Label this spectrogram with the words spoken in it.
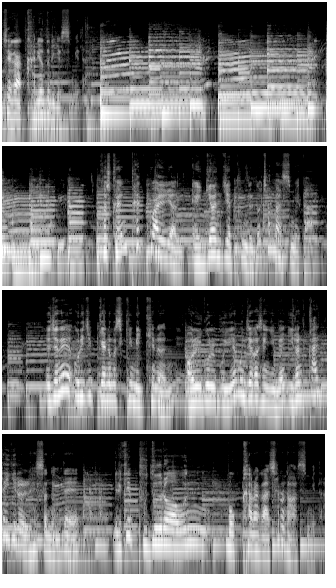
제가 가려드리겠습니다. 커스코엔 펫 관련 애견 제품들도 참 많습니다. 예전에 우리 집 게노무스키 미키는 얼굴 부위에 문제가 생기면 이런 깔때기를 했었는데 이렇게 부드러운 모카라가 새로 나왔습니다.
